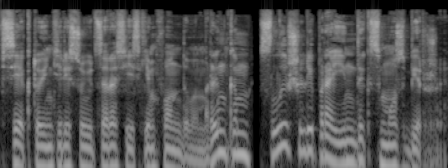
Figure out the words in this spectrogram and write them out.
Все, кто интересуется российским фондовым рынком, слышали про индекс Мосбиржи.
